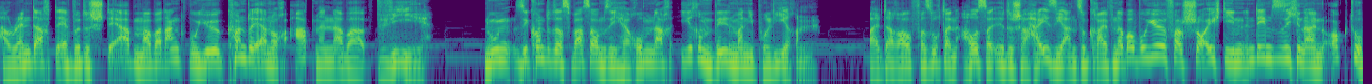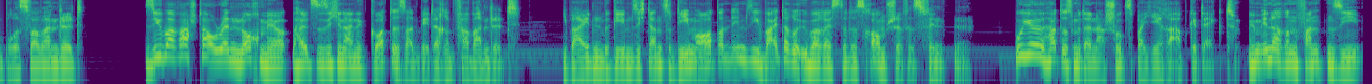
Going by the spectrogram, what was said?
Hauren dachte, er würde sterben, aber dank Voyeux konnte er noch atmen, aber wie? Nun, sie konnte das Wasser um sie herum nach ihrem Willen manipulieren. Bald darauf versucht ein außerirdischer Hai sie anzugreifen, aber Voyeux verscheucht ihn, indem sie sich in einen Oktopus verwandelt. Sie überrascht Tauren noch mehr, als sie sich in eine Gottesanbeterin verwandelt. Die beiden begeben sich dann zu dem Ort, an dem sie weitere Überreste des Raumschiffes finden. Voyeux hat es mit einer Schutzbarriere abgedeckt. Im Inneren fanden sie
